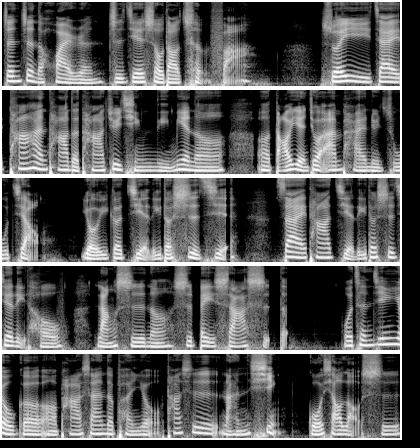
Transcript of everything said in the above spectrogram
真正的坏人直接受到惩罚，所以在他和他的他剧情里面呢，呃，导演就安排女主角有一个解离的世界。在他解离的世界里头，狼师呢是被杀死的。我曾经有个呃爬山的朋友，他是男性国小老师。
